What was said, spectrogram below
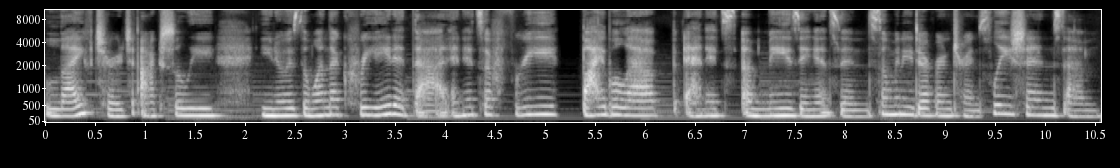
Life Church actually, you know, is the one that created that, and it's a free Bible app and it's amazing. It's in so many different translations. Um,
